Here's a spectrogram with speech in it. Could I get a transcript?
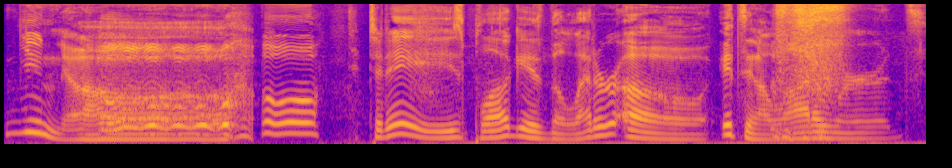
you know. Oh. Oh. Today's plug is the letter O. It's in a lot of words.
